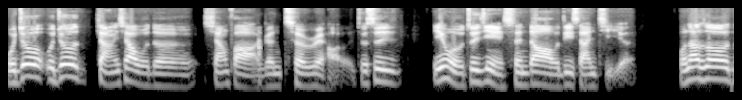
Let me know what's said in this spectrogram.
我就我就讲一下我的想法跟策略好了，就是因为我最近也升到第三级了，我那时候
